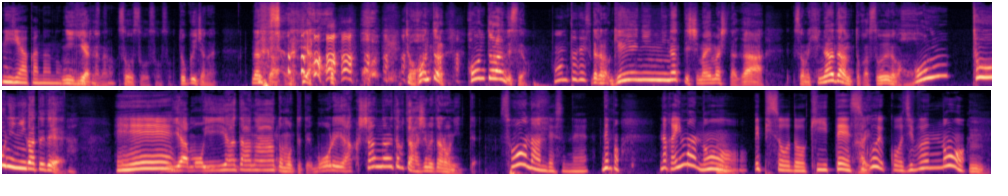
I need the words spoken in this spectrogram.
賑やかなの。賑やかな。そうそうそうそう。得意じゃない。なんかいや本当な本当なんですよ本当ですだから芸人になってしまいましたがそのひな壇とかそういうのが本当に苦手でええ。いやもう嫌だなと思っててもう俺役者になりたくて始めたのにって。そうなんですね。でもなんか今のエピソードを聞いてすごいこう自分のうん。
